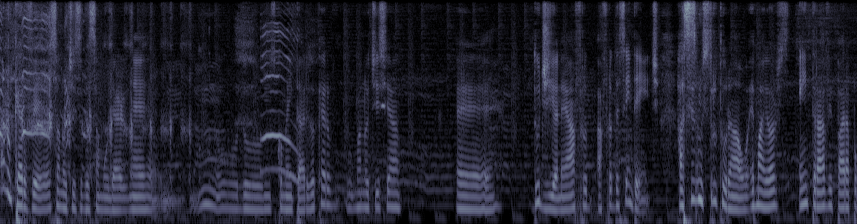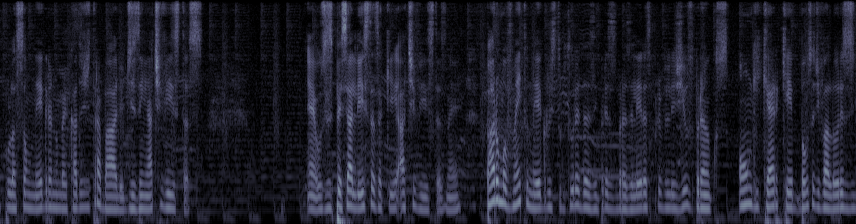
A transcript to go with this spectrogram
A não quero ver essa notícia dessa mulher, né? no- do- nos comentários. Eu quero uma notícia é, do dia, né? Afro, afrodescendente. Racismo estrutural é maior entrave para a população negra no mercado de trabalho, dizem ativistas. É, os especialistas aqui, ativistas, né? Para o movimento negro, a estrutura das empresas brasileiras privilegia os brancos. ONG quer que Bolsa de Valores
